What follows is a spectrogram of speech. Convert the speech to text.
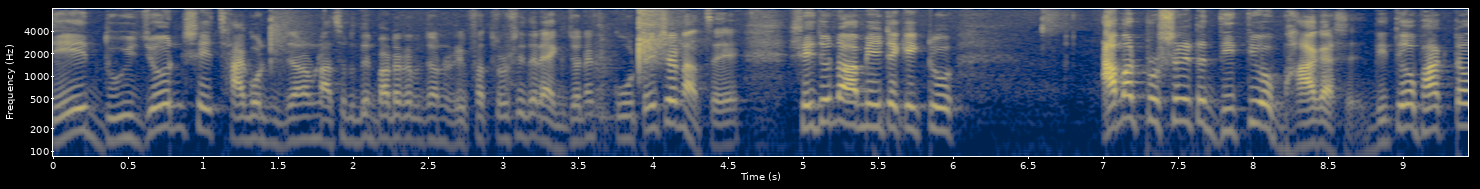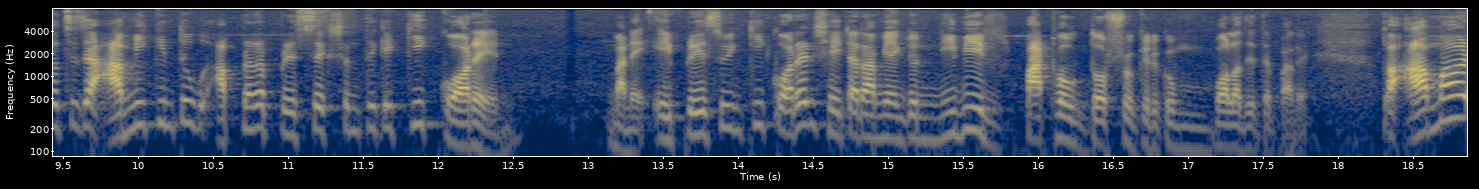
যে দুইজন সেই ছাগল জনাব নাসিরুদ্দিন পাটোয়ারি এবং রিফাত রশিদের একজনের কোটেশন আছে সেই জন্য আমি এটাকে একটু আমার প্রশ্নের একটা দ্বিতীয় ভাগ আছে। দ্বিতীয় ভাগটা হচ্ছে যে আমি কিন্তু আপনারা প্রেস সেকশন থেকে কি করেন? মানে এই প্রেস উইং কি করেন? সেটার আমি একজন নিবিড় পাঠক দর্শক এরকম বলা যেতে পারে। তো আমার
